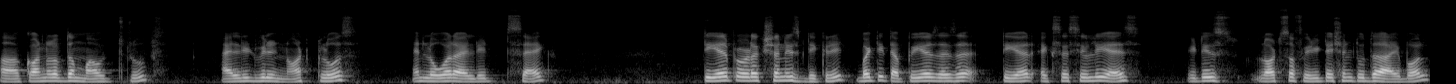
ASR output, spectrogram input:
uh, corner of the mouth droops, eyelid will not close and lower eyelid sag. tear production is decreased but it appears as a tear excessively as it is lots of irritation to the eyeball.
